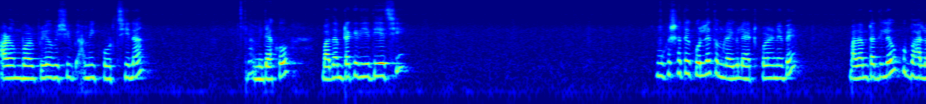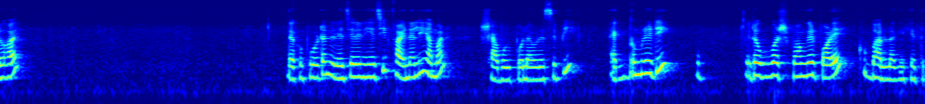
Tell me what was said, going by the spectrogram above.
আড়ম্বর প্রিয় বেশি আমি করছি না। আমি দেখো, বাদামটাকে দিয়ে দিয়েছি। মুখের সাথে করলে তোমরা এগুলো অ্যাড করে নেবে। বাদামটা দিলেও খুব ভালো হয়। দেখো পুরোটা নেড়ে চেড়ে নিয়েছি। ফাইনালি আমার সাবুর পোলাও রেসিপি একদম রেডি এটা উপবাস ভঙ্গের পরে খুব ভালো লাগে খেতে।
